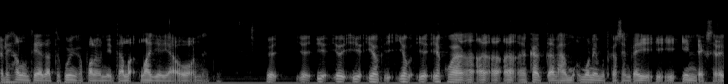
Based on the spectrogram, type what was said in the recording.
Eli haluan tietää, että kuinka paljon niitä lajeja on. Joku käyttää vähän monimutkaisempia indeksejä,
